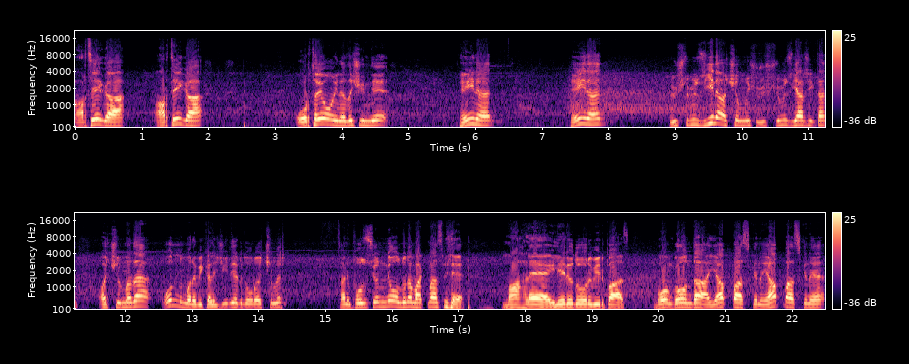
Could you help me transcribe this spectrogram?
Artega. Artega. Ortaya oynadı şimdi. Heynen. Heynen. Rüştümüz yine açılmış. Rüştümüz gerçekten açılmada 10 numara bir kaleci ileri doğru açılır. Hani pozisyonun ne olduğuna bakmaz bile. Mahle ileri doğru bir pas. Bongonda yap baskını yap baskını.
